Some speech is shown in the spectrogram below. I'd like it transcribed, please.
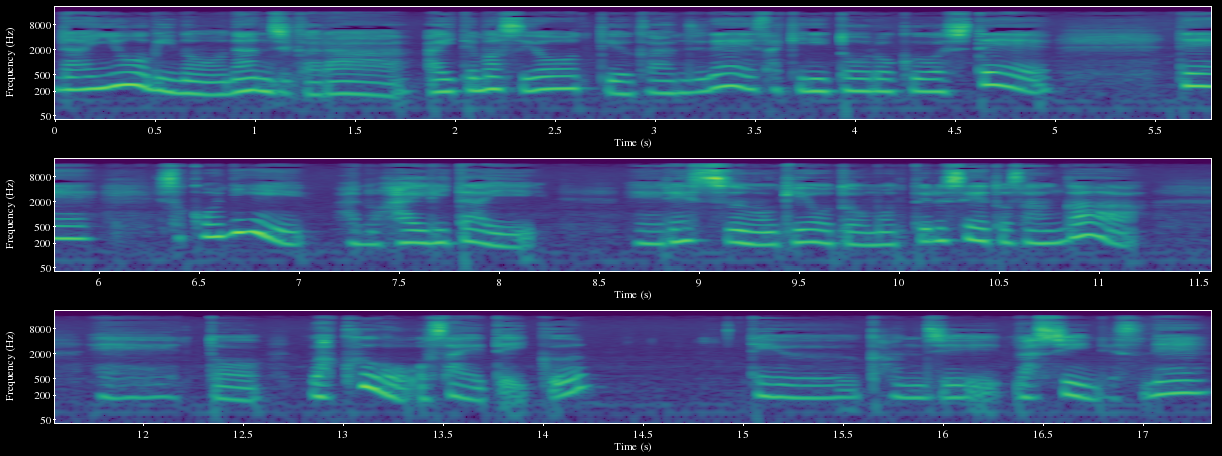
何曜日の何時から空いてますよっていう感じで先に登録をしてでそこにあの入りたい、えー、レッスンを受けようと思ってる生徒さんが、えー、っと枠を押さえていくっていう感じらしいんですね。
